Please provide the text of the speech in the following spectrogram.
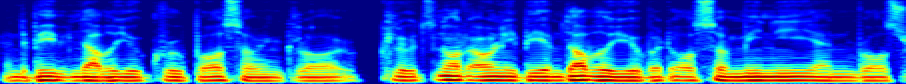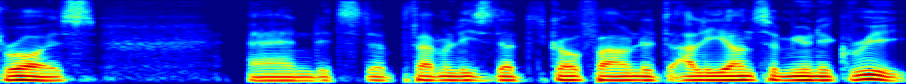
And the BMW Group also includes not only BMW, but also Mini and Rolls Royce and it's the families that co-founded Allianz and Munich Re.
